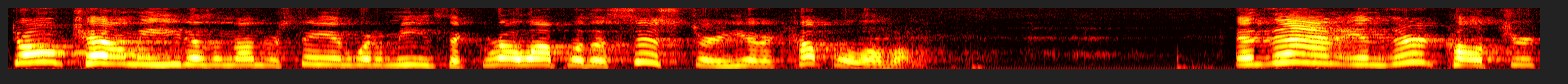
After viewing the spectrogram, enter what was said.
don't tell me he doesn't understand what it means to grow up with a sister. He had a couple of them. And then in their culture,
